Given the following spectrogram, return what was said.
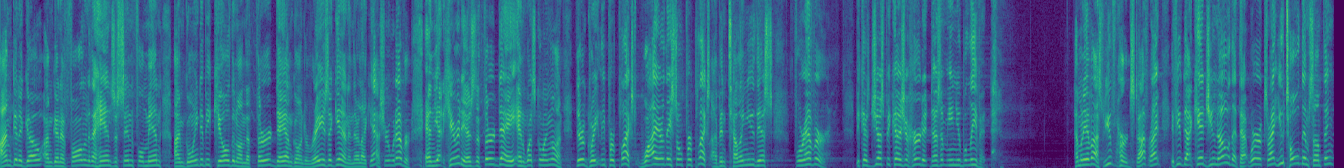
I'm going to go, I'm going to fall into the hands of sinful men, I'm going to be killed, and on the third day I'm going to raise again. And they're like, yeah, sure, whatever. And yet here it is, the third day, and what's going on? They're greatly perplexed. Why are they so perplexed? I've been telling you this forever. Because just because you heard it doesn't mean you believe it. How many of us? You've heard stuff, right? If you've got kids, you know that that works, right? You told them something,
